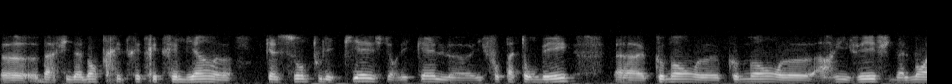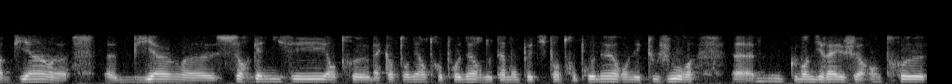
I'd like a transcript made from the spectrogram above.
bah, finalement très très très très bien quels sont tous les pièges dans lesquels il ne faut pas tomber, euh, comment euh, comment euh, arriver finalement à bien bien s'organiser entre bah, quand on est entrepreneur notamment petit entrepreneur on est toujours comment dirais-je entre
